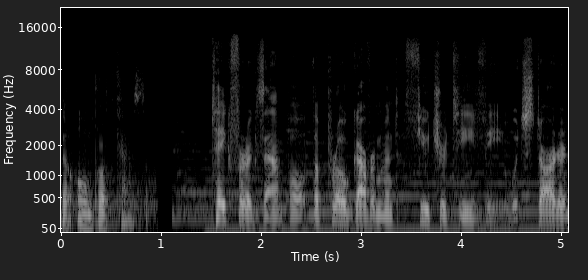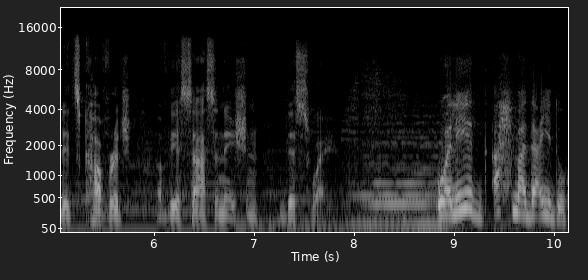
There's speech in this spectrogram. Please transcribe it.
their own broadcaster. Take, for example, the pro government Future TV, which started its coverage of the assassination this way. Walid Ahmad Eido.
